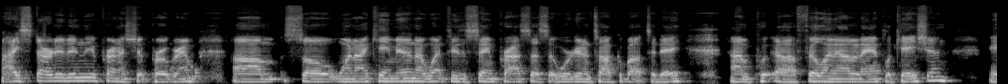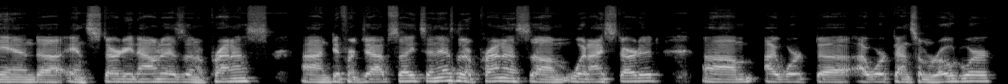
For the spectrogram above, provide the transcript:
I started in the apprenticeship program. Um, so when I came in, I went through the same process that we're going to talk about today. I'm put, uh, filling out an application and uh, and starting out as an apprentice on different job sites. And as an apprentice, um, when I started, um, I worked uh, I worked on some road work.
